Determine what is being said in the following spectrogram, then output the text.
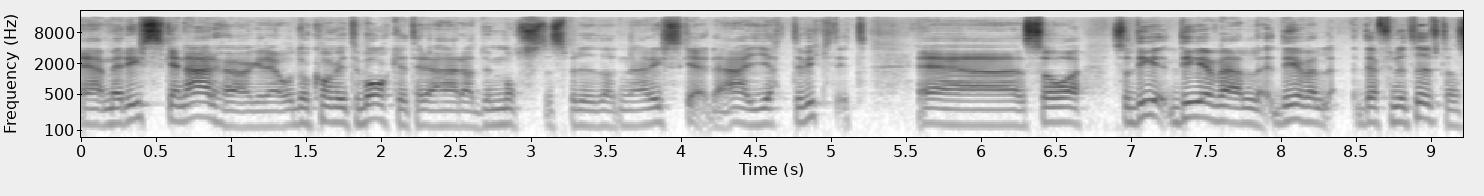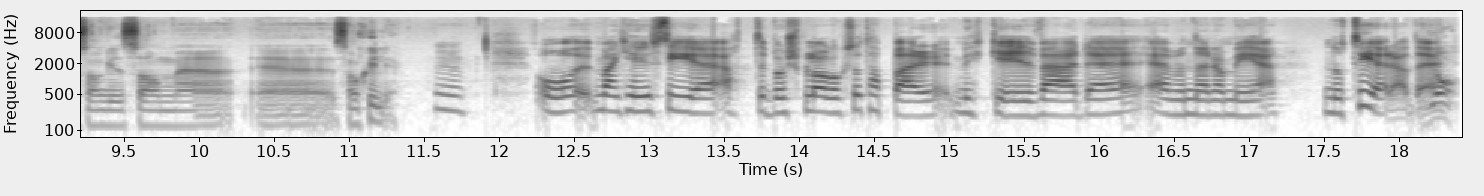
Eh, men risken är högre och då kommer vi tillbaka till det här att du måste sprida dina risker. Det är jätteviktigt. Eh, så, så det, det, är väl, det är väl definitivt en sån grej som, eh, som skiljer. Mm. Och man kan ju se att börsbolag också tappar mycket i värde även när de är noterade. Ja.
